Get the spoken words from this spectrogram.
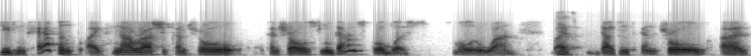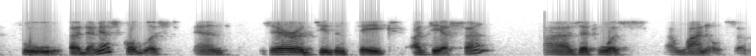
didn't happen. Like now, Russia control controls Lugansk Oblast, smaller one, but doesn't control uh, full uh, Donetsk Oblast. And there didn't take Odessa. Uh, that was one of the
